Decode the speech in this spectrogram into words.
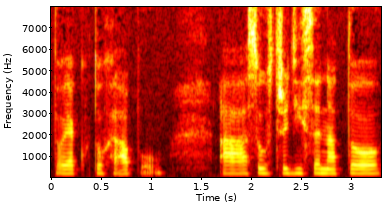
to, jak to chápou. A soustředí se na to,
